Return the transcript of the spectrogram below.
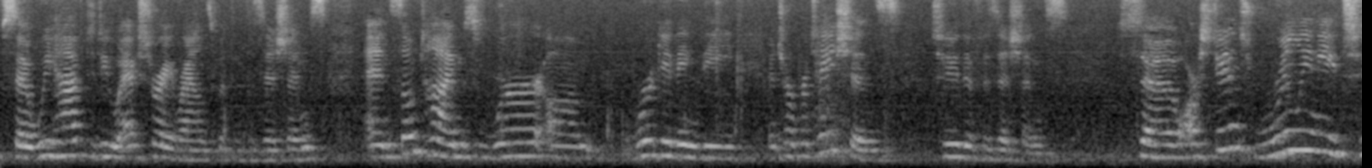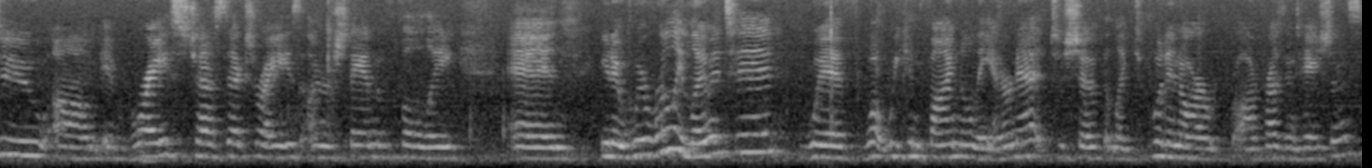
So we have to do x-ray rounds with the physicians and sometimes we're, um, we're giving the interpretations to the physicians. So our students really need to um, embrace chest x-rays, understand them fully, and, you know, we're really limited with what we can find on the internet to show, that, like, to put in our, our presentations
